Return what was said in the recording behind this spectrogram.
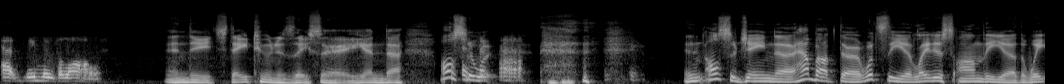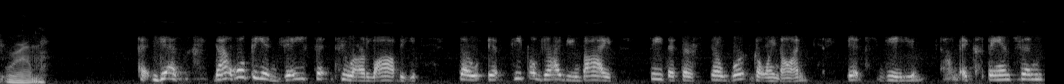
as we move along. Indeed. Stay tuned, as they say. And uh, also, and also, Jane, uh, how about uh, what's the uh, latest on the uh, the weight room? Uh, yes, that will be adjacent to our lobby. So if people driving by see that there's still work going on, it's the um, expansion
